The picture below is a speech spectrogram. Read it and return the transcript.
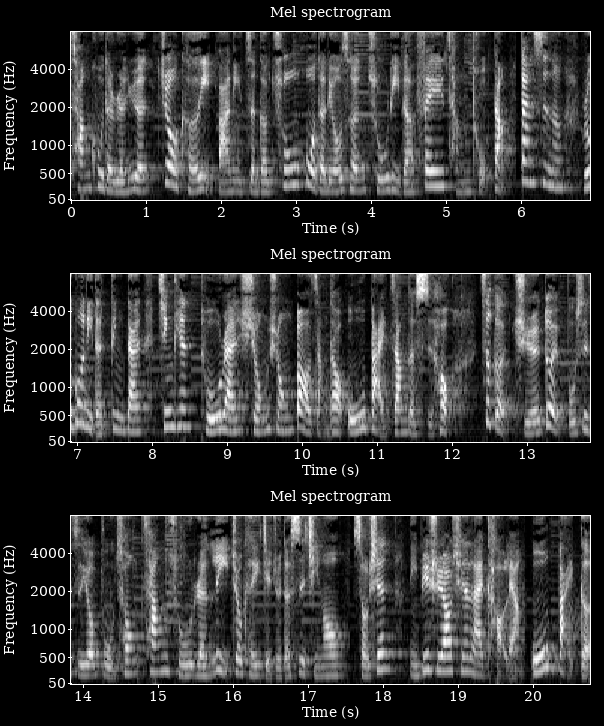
仓库的人员就可以把你整个出货的流程处理得非常妥当。但是呢，如果你的订单今天突然熊熊暴涨到五百张的时候，这个绝对不是只有补充仓储人力就可以解决的事情哦。首先，你必须要先来考量五百个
